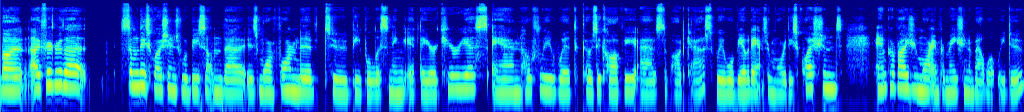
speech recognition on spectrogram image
But I figure that some of these questions would be something that is more informative to people listening if they are curious, and hopefully, with Cozy Coffee as the podcast, we will be able to answer more of these questions and provide you more information about what we do.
